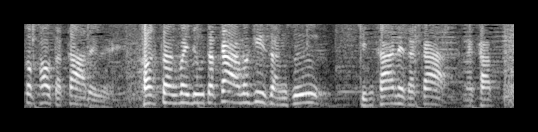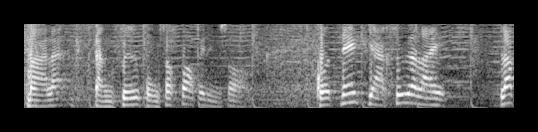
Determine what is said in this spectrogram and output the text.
ก็เข้าตะกร้าได้เลยพอสั่งไปดูตะกร้าเมื่อกี้สั่งซื้อ สินค้าในตะกร้านะครับ มาแล้วสั่งซื้อผงซักฟอกไปหนึ่งซองกดเน็กอยากซื้ออะไร รับ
